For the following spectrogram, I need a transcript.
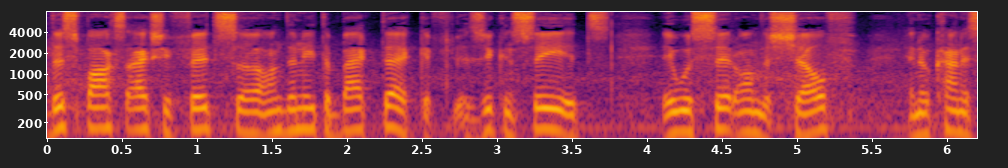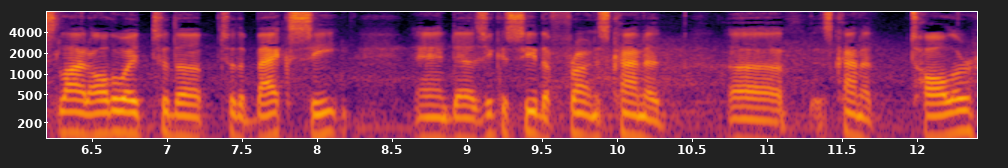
this box actually fits underneath the back deck. If, as you can see, it's it will sit on the shelf and it'll kind of slide all the way to the to the back seat and as you can see the front is kind of uh, is kind of taller.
